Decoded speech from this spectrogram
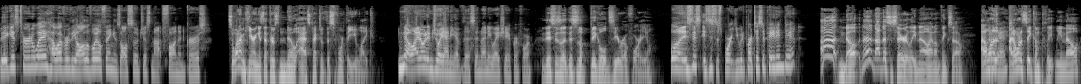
biggest turn away. However, the olive oil thing is also just not fun and gross. So what I'm hearing is that there's no aspect of the sport that you like. No, I don't enjoy any of this in any way, shape, or form. This is a this is a big old zero for you. Well, is this is this a sport you would participate in, Dan? Uh no, no not necessarily. No, I don't think so. I don't want to Okay. I don't want to say completely no.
